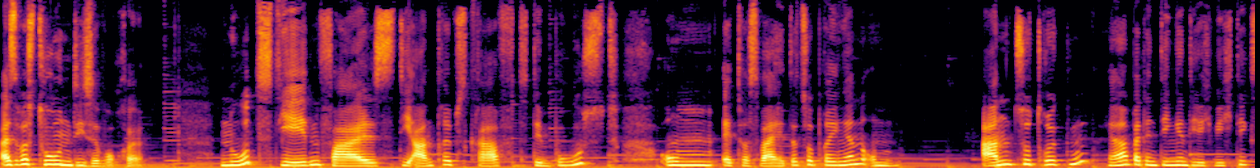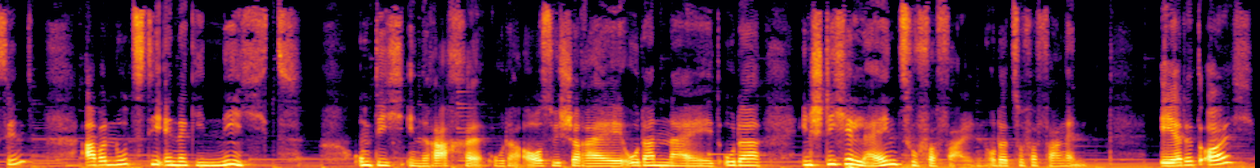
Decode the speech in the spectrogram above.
Also was tun diese Woche? Nutzt jedenfalls die Antriebskraft, den Boost, um etwas weiterzubringen, um anzudrücken, ja, bei den Dingen, die euch wichtig sind, aber nutzt die Energie nicht, um dich in Rache oder Auswischerei oder Neid oder in Sticheleien zu verfallen oder zu verfangen. Erdet euch,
